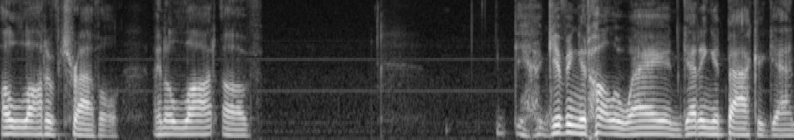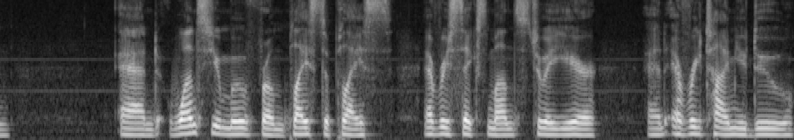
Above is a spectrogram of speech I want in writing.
a lot of travel and a lot of giving it all away and getting it back again. And once you move from place to place every six months to a year, and every time you do,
